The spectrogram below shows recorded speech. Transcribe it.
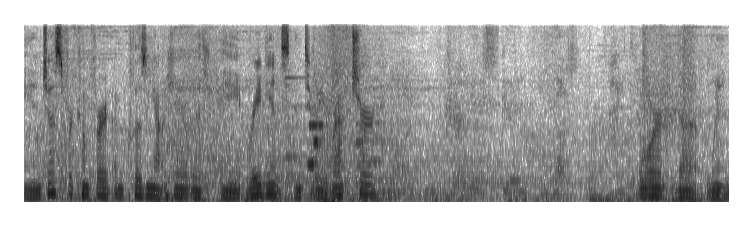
And just for comfort, I'm closing out here with a Radiance into a Rapture for the win.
